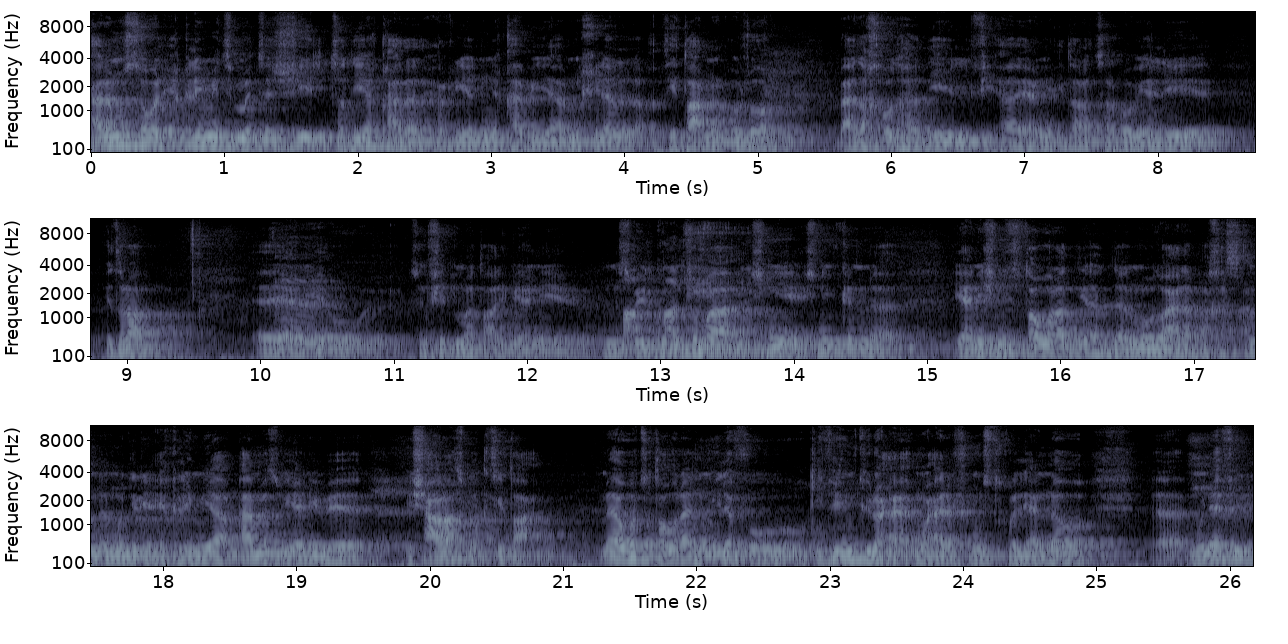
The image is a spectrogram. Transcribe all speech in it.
على مستوى الإقليمي تم تسجيل التضييق على الحرية النقابية من خلال الاقتطاع من الأجور. بعد خوض هذه الفئة يعني الاداره التربويه لاضراب يعني تنفيذ المطالب يعني بالنسبة لكم أنتم شنو شنو يمكن يعني شنو التطورات ديال هذا الموضوع؟ على بالاخص أن المديريه الإقليمية قامت يعني بإشعارات بالاقتطاع. ما هو تطور هذا الملف وكيف يمكن معالجته في المستقبل؟ لأنه منافي ل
